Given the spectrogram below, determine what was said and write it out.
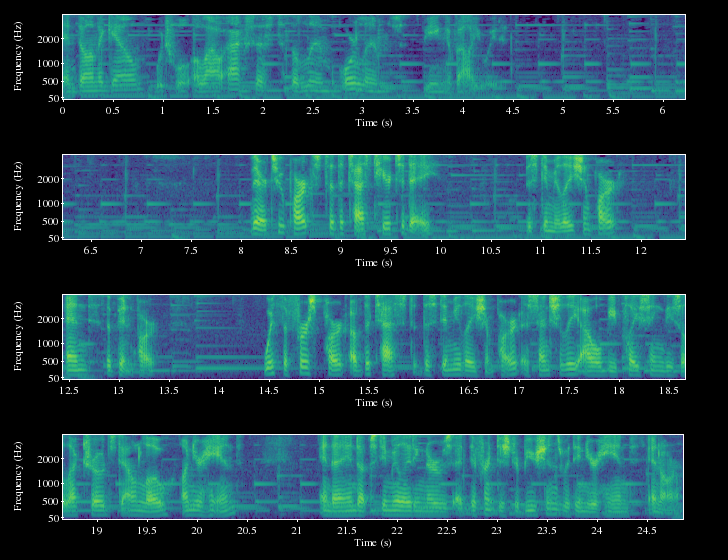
and don a gown which will allow access to the limb or limbs being evaluated. There are two parts to the test here today the stimulation part and the pin part. With the first part of the test, the stimulation part, essentially I will be placing these electrodes down low on your hand, and I end up stimulating nerves at different distributions within your hand and arm.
